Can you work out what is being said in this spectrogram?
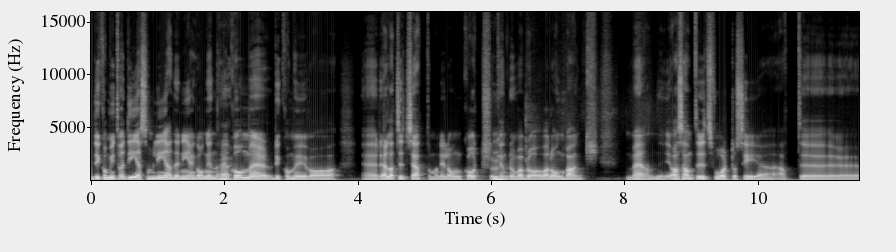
Det kommer inte vara det som leder nedgången när Nej. den kommer. Det kommer ju vara eh, relativt sett, om man är lång kort, så mm. kan det nog vara bra att vara lång bank. Men jag har samtidigt svårt att se att, uh,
